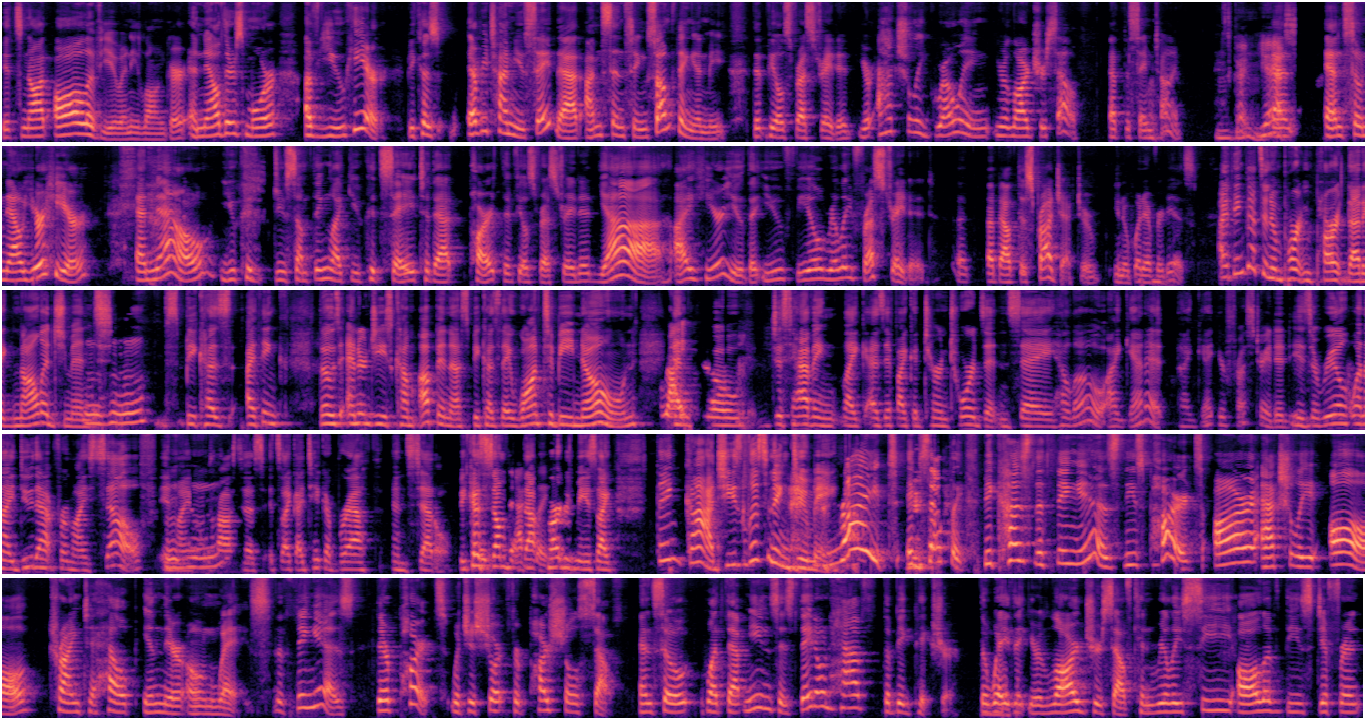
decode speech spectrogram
It's not all of you any longer. And now there's more of you here because every time you say that, I'm sensing something in me that feels frustrated. You're actually growing your larger self at the same time. That's good. Mm-hmm. Yes. And, and so now you're here. And now you could do something like you could say to that part that feels frustrated, Yeah, I hear you that you feel really frustrated uh, about this project or, you know, whatever it is. I think that's an important part, that acknowledgment, mm-hmm. because I think those energies come up in us because they want to be known. Right. And so just having like as if I could turn towards it and say, hello, I get it. I get you're frustrated is a real, when I do that for myself in mm-hmm. my own mm-hmm. process, it's like I take a breath and settle because exactly. some, that part of me is like, thank God she's listening to me. right. Exactly. because the thing is, these parts are actually all trying to help in their own ways. The thing is, they're parts, which is short for partial self. And so what that means is they don't have the big picture, the way that your larger self can really see all of these different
